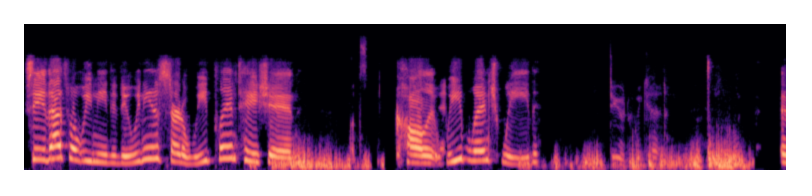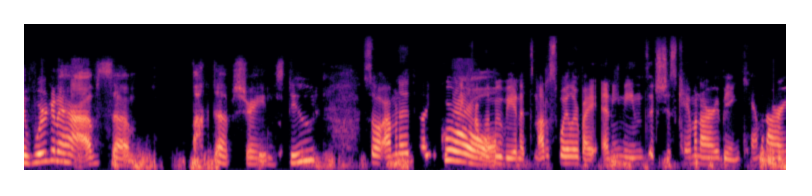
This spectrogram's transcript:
See, that's what we need to do. We need to start a weed plantation. Let's call it Weed Wench Weed. Dude, we could. If we're gonna have some fucked up strains, dude. So I'm gonna tell you Girl. from the movie, and it's not a spoiler by any means. It's just Kaminari being Kaminari,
